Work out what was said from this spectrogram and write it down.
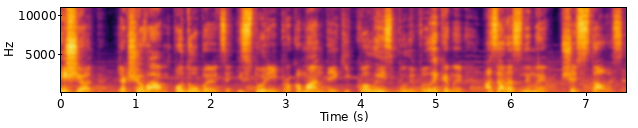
І ще одне: якщо вам подобаються історії про команди, які колись були великими, а зараз з ними щось сталося,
